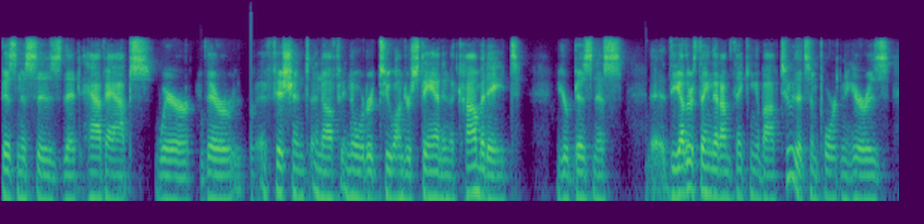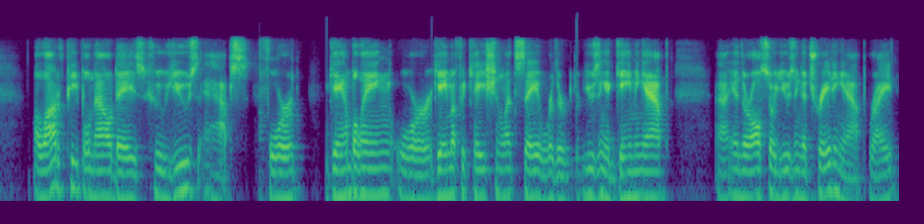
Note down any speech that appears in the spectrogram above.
businesses that have apps where they're efficient enough in order to understand and accommodate your business the other thing that i'm thinking about too that's important here is a lot of people nowadays who use apps for gambling or gamification let's say where they're using a gaming app uh, and they're also using a trading app, right?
